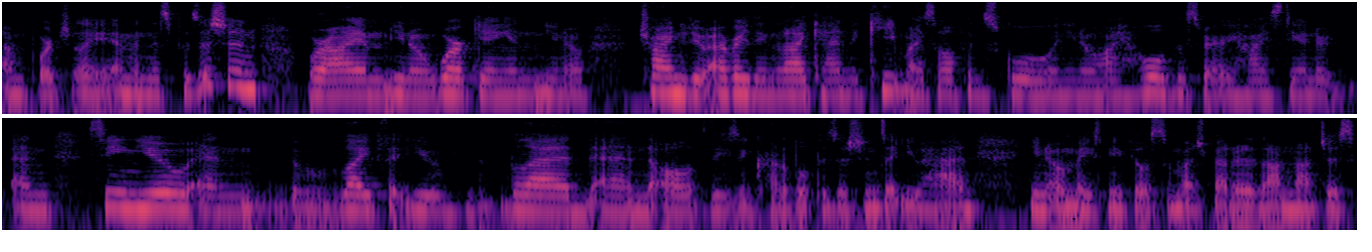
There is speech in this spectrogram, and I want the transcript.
unfortunately, am in this position where I am, you know, working and, you know, trying to do everything that I can to keep myself in school. And, you know, I hold this very high standard. And seeing you and the life that you've led and all of these incredible positions that you had, you know, makes me feel so much better that I'm not just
